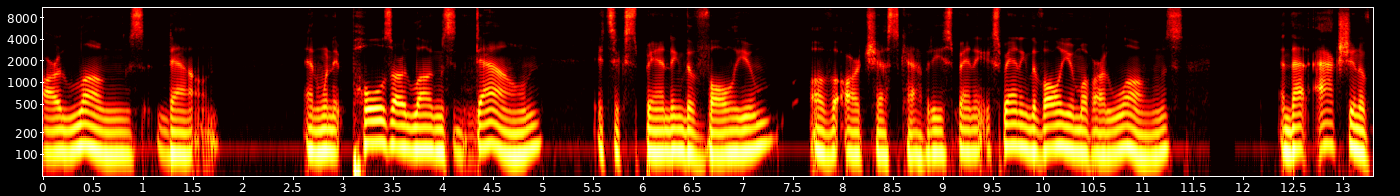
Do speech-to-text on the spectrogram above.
our lungs down. And when it pulls our lungs down, it's expanding the volume of our chest cavity, expanding, expanding the volume of our lungs and that action of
